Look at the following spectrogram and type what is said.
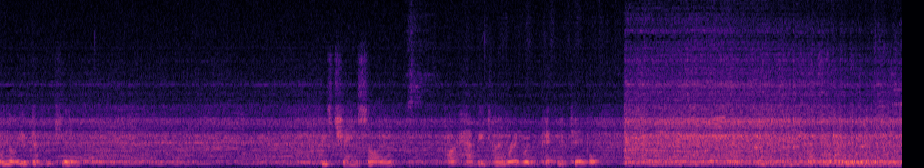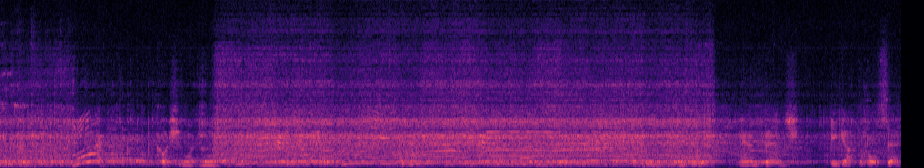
Oh no, you've got to be kidding. He's chainsawing our Happy Time Redwood picnic table. More? Of course you want more. And bench. He got the whole set.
